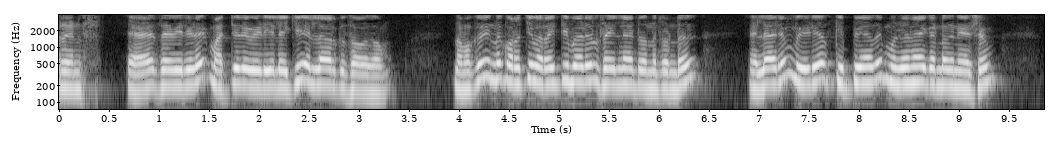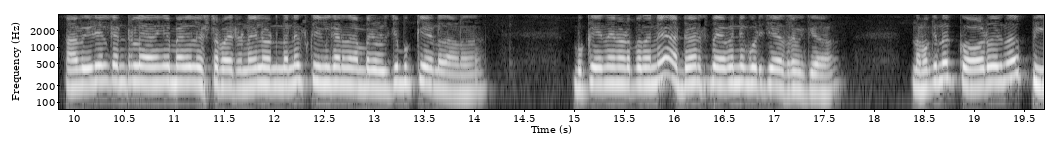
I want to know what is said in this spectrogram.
ഫ്രണ്ട്സ്. ഏ സേവരിയുടെ മറ്റൊരു വീഡിയോയിലേക്ക് എല്ലാവർക്കും സ്വാഗതം. നമുക്ക് ഇന്ന് കുറച്ച് വെറൈറ്റി ബേഡുകൾ സെയിലിനായിട്ട് വന്നിട്ടുണ്ട്. എല്ലാവരും വീഡിയോ സ്കിപ്പ് ചെയ്യാതെ മുഴുവനായി കണ്ടതിന് ശേഷം ആ വീഡിയോയിൽ കണ്ടിട്ടുള്ള ഏതെങ്കിലും ബേഡുകൾ ഇഷ്ടമായിട്ടുണ്ടെങ്കിൽ ഉടൻ തന്നെ സ്ക്രീനിൽ കാണുന്ന നമ്പറിൽ വിളിച്ച് ബുക്ക് ചെയ്യേണ്ടതാണ്. ബുക്ക് ചെയ്യുന്നതിനോടൊപ്പം തന്നെ അഡ്വാൻസ് പേയ്മെന്റും കൂടി ചെയ്യാൻ ശ്രമിക്കുക. നമുക്കിന്ന് കോഡ് വരുന്നത് പി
